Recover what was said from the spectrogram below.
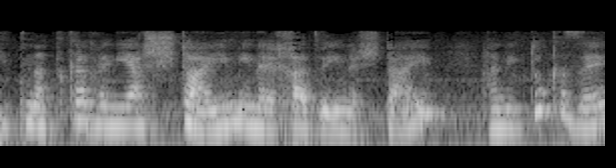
התנתקה ונהיה שתיים, הנה אחד והנה שתיים. הניתוק הזה,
